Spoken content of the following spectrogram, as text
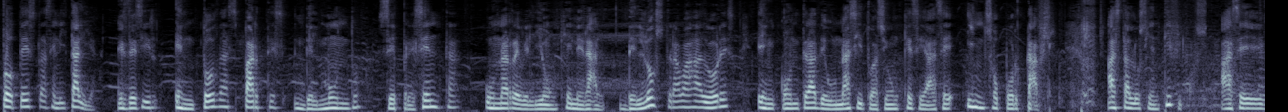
protestas en Italia. Es decir, en todas partes del mundo se presenta una rebelión general de los trabajadores en contra de una situación que se hace insoportable hasta los científicos. Hace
